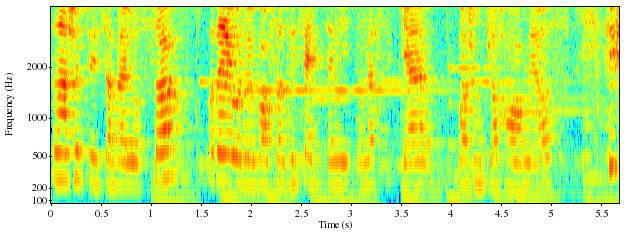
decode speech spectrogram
Den her kjøpte Isabel også, og det gjorde vi bare for at vi trengte en liten veske bare sånn til å ha med oss. Fy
